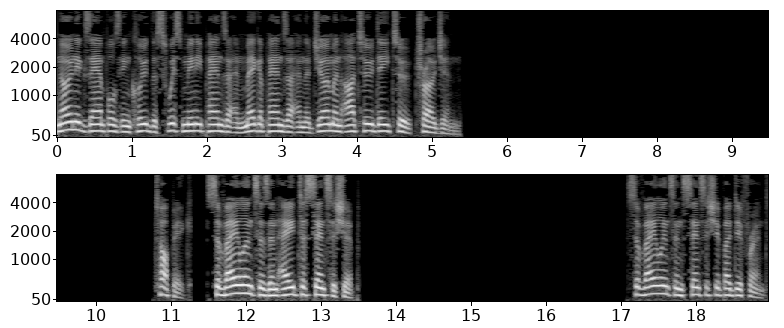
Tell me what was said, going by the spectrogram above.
Known examples include the Swiss Minipanzer and Megapanzer and the German R2D2 Trojan. Topic: Surveillance as an aid to censorship. Surveillance and censorship are different.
